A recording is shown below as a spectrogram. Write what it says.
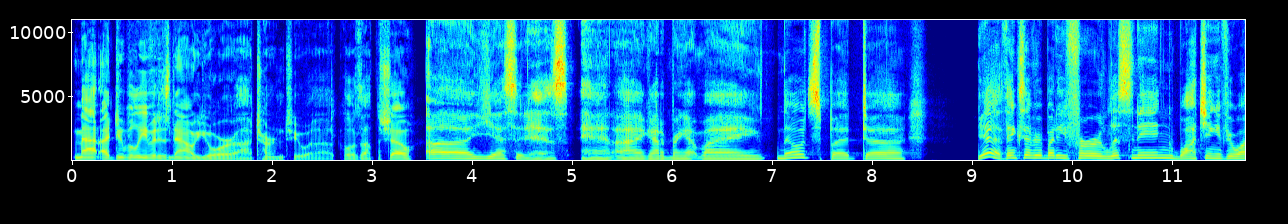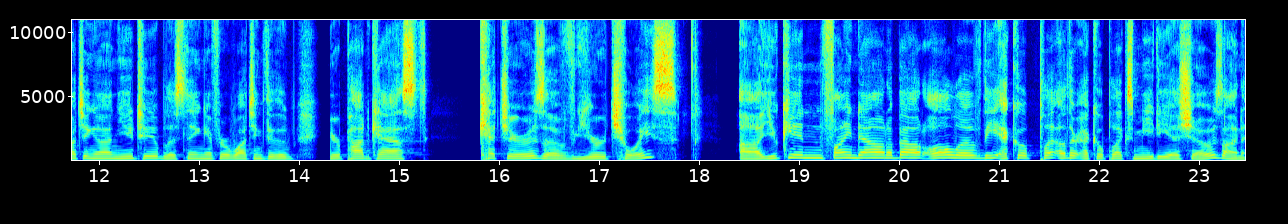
Matt, I do believe it is now your uh, turn to uh, close out the show. uh, yes, it is, and I got to bring up my notes, but uh, yeah, thanks everybody for listening, watching. If you're watching on YouTube, listening if you're watching through the, your podcast catchers of your choice. Uh, you can find out about all of the Echople- other Echoplex Media shows on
